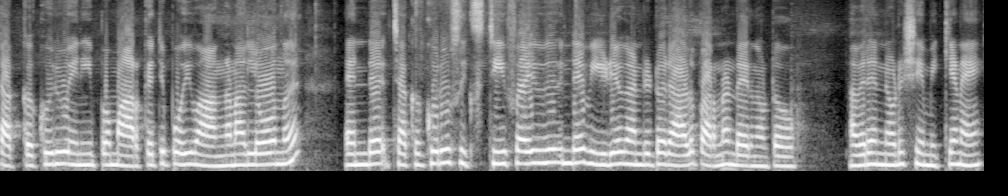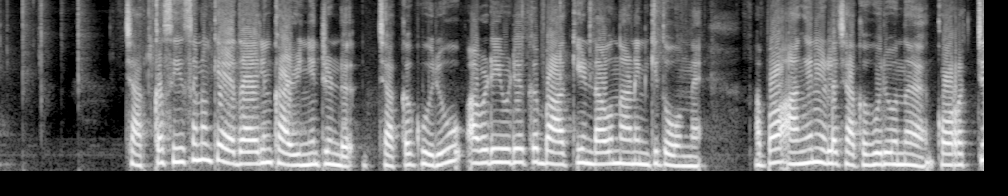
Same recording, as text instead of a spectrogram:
ചക്കക്കുരു ഇനിയിപ്പോൾ മാർക്കറ്റിൽ പോയി വാങ്ങണമല്ലോ എന്ന് എന്റെ ചക്കക്കുരു സിക്സ്റ്റി ഫൈവിന്റെ വീഡിയോ കണ്ടിട്ട് ഒരാൾ പറഞ്ഞിട്ടുണ്ടായിരുന്നു കേട്ടോ. അവരെന്നോട് ക്ഷമിക്കണേ. ചക്ക സീസണൊക്കെ ഏതായാലും കഴിഞ്ഞിട്ടുണ്ട്. ചക്കക്കുരു അവിടെ ഇവിടെയൊക്കെ ബാക്കി ഉണ്ടാവും എന്നാണ് എനിക്ക് തോന്നുന്നത് അപ്പോൾ അങ്ങനെയുള്ള ചക്കക്കുരു ഒന്ന് കുറച്ച്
